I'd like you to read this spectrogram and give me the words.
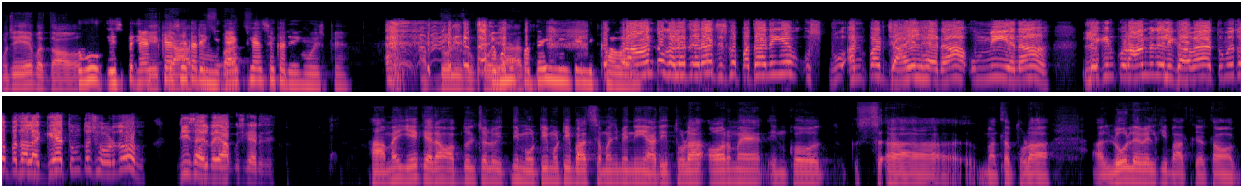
मुझे ये बताओ तो वो इस पे एक्ट क्या कैसे करेंगे? बात एक्ट कैसे करेंगे वो इस पे? अब्दुल रुको जब उन्हें यार। पता ही नहीं क्या तो लिखा हुआ है। कुरान तो गलत है ना जिसको पता नहीं है उस वो अनपढ़ जाहिल है ना उम्मी है ना। लेकिन कुरान में तो लिखा हुआ है तुम्हें तो पता लग गया तुम तो छोड़ दो जी साहिल भाई आप कुछ कह रहे थे? हाँ मैं ये कह रहा हूँ अब्दुल चलो इतनी मोटी मोटी बात समझ में नहीं आ रही। थोड़ा और मैं इनको स- आ, मतलब थोड़ा लो लेवल की बात करता हूँ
